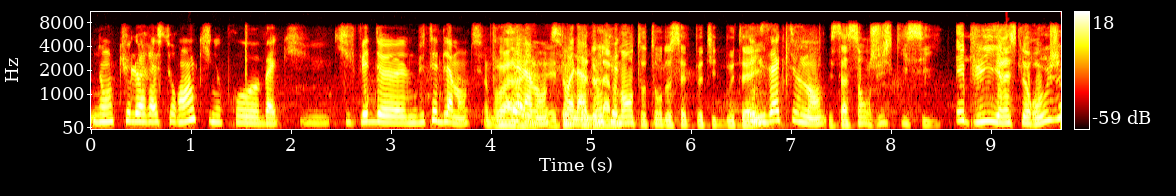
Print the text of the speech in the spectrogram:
Donc le restaurant qui nous pro, bah, qui, qui fait de, thé de la menthe. À la Voilà. menthe, Et donc, voilà. il y a de Donc, la menthe autour de cette petite bouteille. Exactement. Et ça sent jusqu'ici. Et puis, il reste le rouge.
